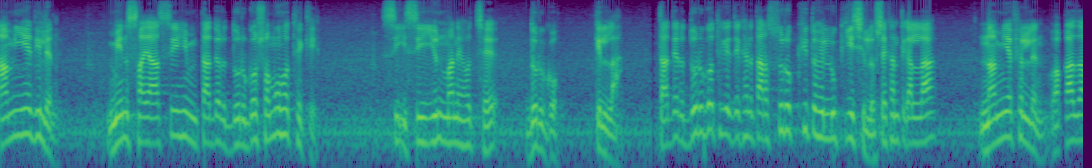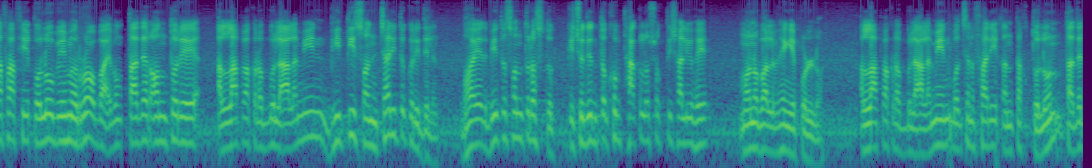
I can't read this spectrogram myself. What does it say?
নামিয়ে দিলেন মিন সায়াসিহিম, তাদের দুর্গসমূহ থেকে। সি সিউন মানে হচ্ছে দুর্গ, কিল্লা। তাদের দুর্গ থেকে যেখানে তারা সুরক্ষিত হয়ে লুকিয়েছিল, সেখান থেকে আল্লাহ নামিয়ে ফেললেন। ওয়াকাজাফা ফি কলুবিহিম রবা, এবং তাদের অন্তরে আল্লাহ পাক রব্বুল আলমিন ভীতি সঞ্চারিত করে দিলেন। ভয়ের ভীত সন্ত্রস্ত, কিছুদিন তো খুব থাকল, শক্তিশালী হয়ে মনোবল ভেঙে পড়ল। আল্লাহ পাক রব্বুল আলমিন বলছেন, ফারিকান তখতুলুন তাদের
